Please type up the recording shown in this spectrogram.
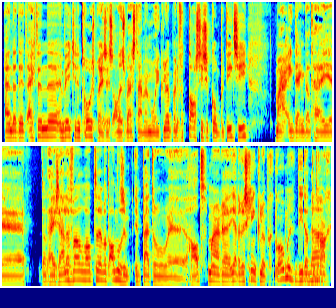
En dat dit echt een, eh, een beetje een troostprijs is. Al is West Ham een mooie club en een fantastische competitie. Maar ik denk dat hij, eh, dat hij zelf wel wat, eh, wat anders in, in petto eh, had. Maar ja, er is geen club gekomen die dat Nou. bedrag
